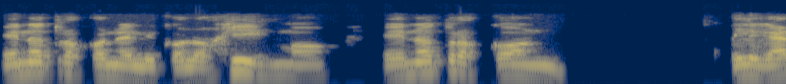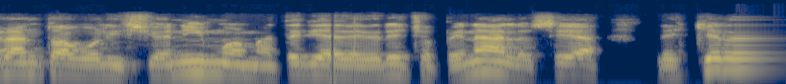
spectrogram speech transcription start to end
en otros con el ecologismo, en otros con el garanto abolicionismo en materia de derecho penal, o sea, la izquierda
